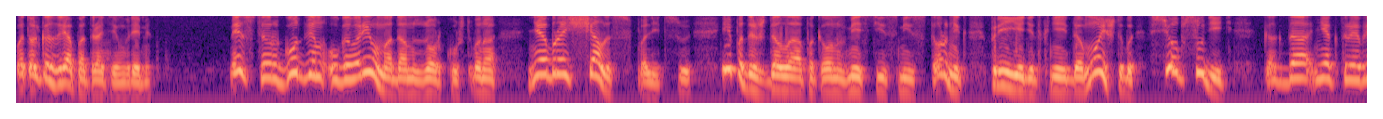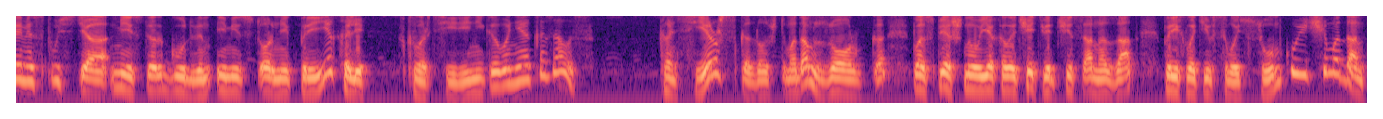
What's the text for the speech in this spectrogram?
Мы только зря потратим время». Мистер Гудвин уговорил мадам Зорку, чтобы она не обращалась в полицию и подождала, пока он вместе с мисс Тормик приедет к ней домой, чтобы все обсудить, когда некоторое время спустя мистер Гудвин и мисс Тормик приехали, в квартире никого не оказалось. Консьерж сказал, что мадам Зорка поспешно уехала четверть часа назад, прихватив свой сумку и чемодан.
